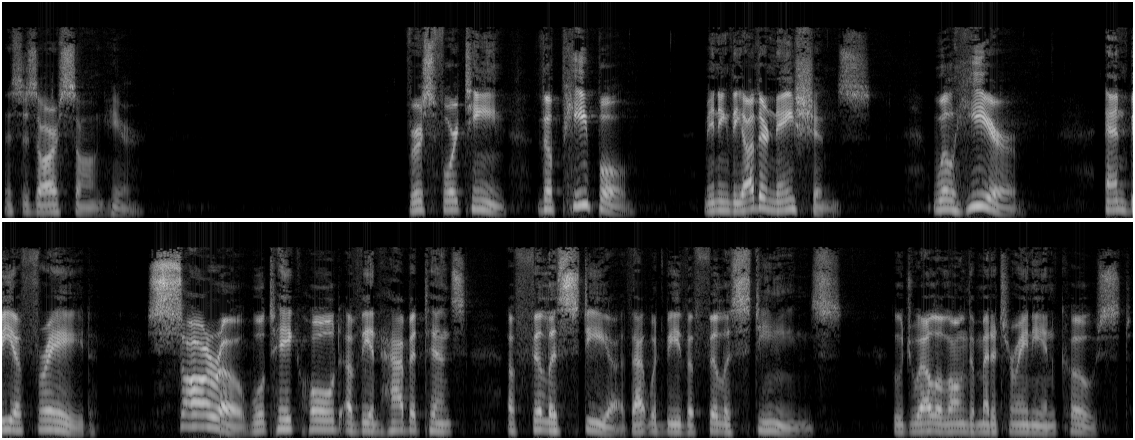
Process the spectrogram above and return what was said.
This is our song here. Verse 14 The people, meaning the other nations, will hear and be afraid sorrow will take hold of the inhabitants of Philistia. That would be the Philistines who dwell along the Mediterranean coast.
